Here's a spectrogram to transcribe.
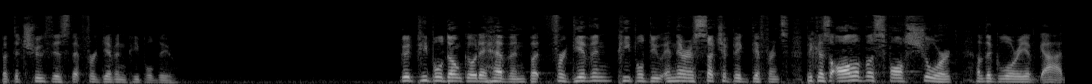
but the truth is that forgiven people do. Good people don't go to heaven, but forgiven people do. And there is such a big difference because all of us fall short of the glory of God.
